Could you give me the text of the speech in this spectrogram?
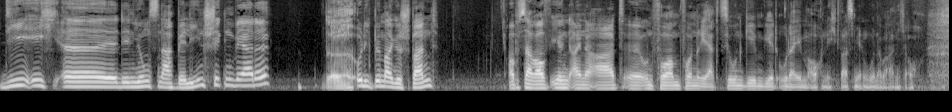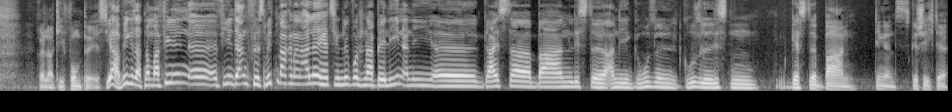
die ich äh, den Jungs nach Berlin schicken werde. Und ich bin mal gespannt, ob es darauf irgendeine Art äh, und Form von Reaktion geben wird oder eben auch nicht, was mir irgendwo aber eigentlich auch relativ wumpe ist. Ja, wie gesagt, nochmal vielen, äh, vielen Dank fürs Mitmachen an alle. Herzlichen Glückwunsch nach Berlin, an die äh, Geisterbahnliste, an die Grusel, Grusellisten, Gästebahn, Dingens, Geschichte.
